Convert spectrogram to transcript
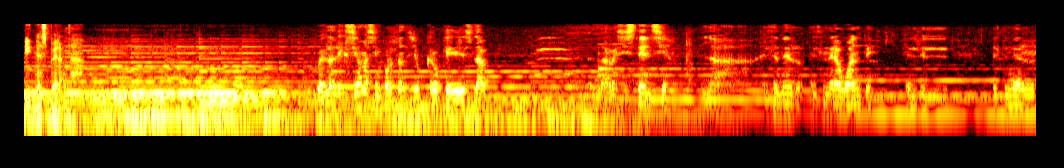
inesperada. Lección más importante yo creo que es la, la resistencia, la- el, tener, el tener aguante, el, el- el tener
